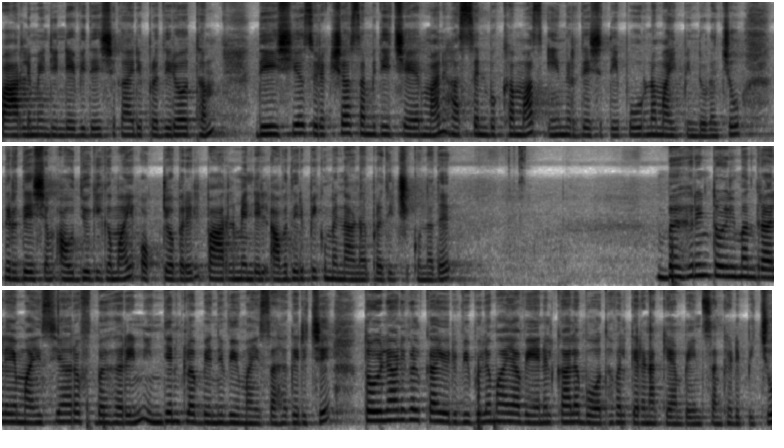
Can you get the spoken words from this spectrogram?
പാർലമെന്റിന്റെ വിദേശകാര്യ പ്രതിരോധം ദേശീയ സുരക്ഷാ സമിതി ചെയർമാൻ ഹസൻ ബുഖമാസ് ഈ നിർദ്ദേശത്തെ പൂർണമായി പിന്തുണച്ചു. നിർദ്ദേശം ഔദ്യോഗികമായി ഒക്ടോബറിൽ പാർലമെന്റിൽ അവതരിപ്പിക്കുമെന്നാണ് പ്രതീക്ഷിക്കുന്നത്. ബഹ്റിൻ തൊഴിൽ മന്ത്രാലയം I C R F Bahrain Indian club എന്നിവയുമായി സഹകരിച്ച് തൊഴിലാളികൾക്കായി ഒരു വിപുലമായ വേനൽക്കാല ബോധവൽക്കരണ ക്യാമ്പയിൻ സംഘടിപ്പിച്ചു.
